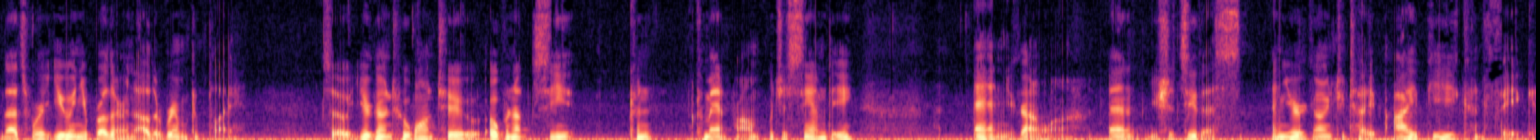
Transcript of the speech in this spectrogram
that's where you and your brother in the other room can play. So you're going to want to open up the C command prompt, which is CMD, and you're gonna want, and you should see this, and you're going to type ipconfig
